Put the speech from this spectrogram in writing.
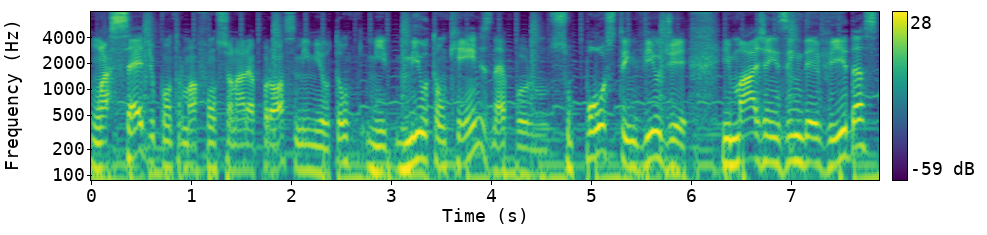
um assédio contra uma funcionária próxima em Milton, Mi- Milton Keynes, né, por um suposto envio de imagens indevidas,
